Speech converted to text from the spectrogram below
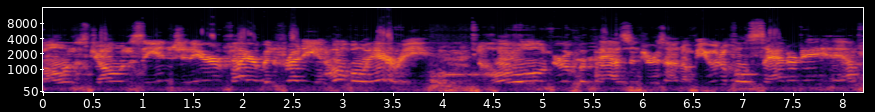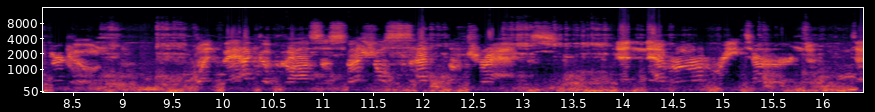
Bones Jones, the engineer, Fireman Freddie, and Hobo Harry, a whole group of passengers on a beautiful Saturday afternoon, went back across a special set of tracks and never returned to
